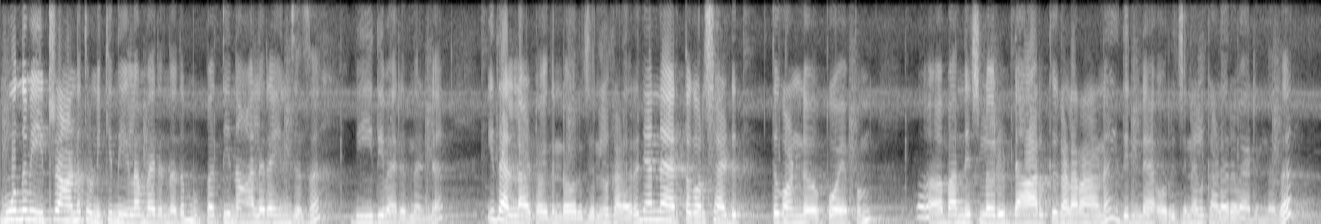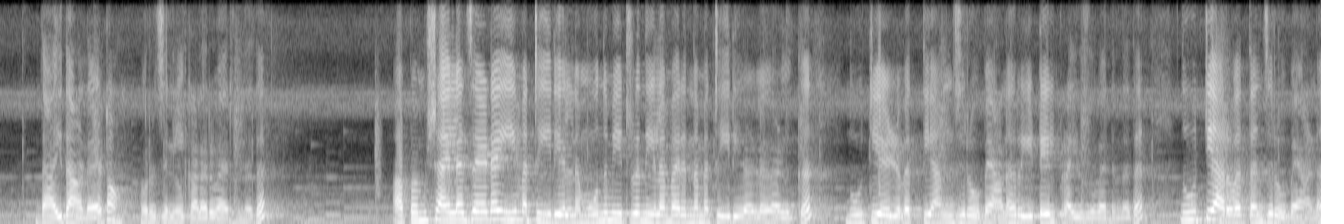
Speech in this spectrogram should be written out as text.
മൂന്ന് മീറ്റർ ആണ് തുണിക്ക് നീളം വരുന്നത്. മുപ്പത്തി നാലര ഇഞ്ചസ് വീതി വരുന്നുണ്ട്. ഇതല്ല കേട്ടോ ഇതിന്റെ ഒറിജിനൽ കളർ ഞാൻ നേരത്തെ കുറച്ച് അടുത്ത് കൊണ്ടുപോയപ്പം വന്നിട്ടുള്ള ഒരു ഡാർക്ക് കളറാണ് ഇതിന്റെ ഒറിജിനൽ കളർ വരുന്നത്. ദാ ഇതാണ് കേട്ടോ ഒറിജിനൽ കളർ വരുന്നത്. അപ്പം ശൈലജയുടെ ഈ മെറ്റീരിയലിന് മൂന്ന് മീറ്റർ നീളം വരുന്ന മെറ്റീരിയലുകൾക്ക് നൂറ്റി എഴുപത്തി അഞ്ച് രൂപയാണ് റീറ്റെയിൽ പ്രൈസ് വരുന്നത്. നൂറ്റി അറുപത്തഞ്ച് രൂപയാണ്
